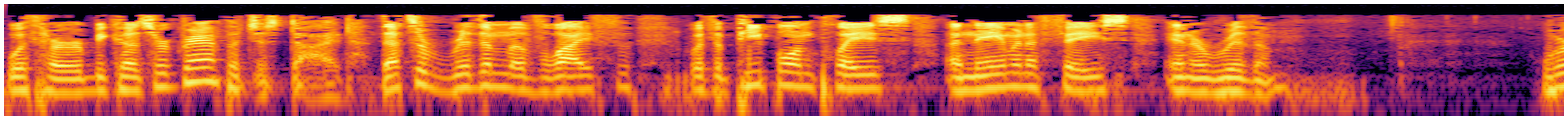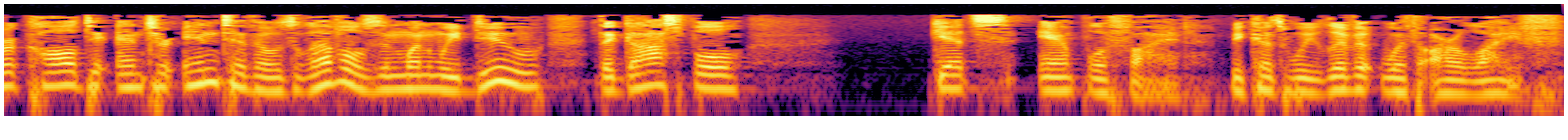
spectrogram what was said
with her because her grandpa just died. That's a rhythm of life with a people in place, a name and a face, and a rhythm. We're called to enter into those levels and when we do, the gospel gets amplified because we live it with our life.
